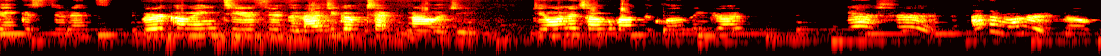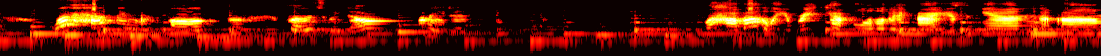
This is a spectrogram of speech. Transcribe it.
Students. We're coming to you through the magic of technology. Do you want to talk about the clothing drive? Yeah, sure. I've been wondering though, what happened with all the clothes we donated? Well, how about we recap a little bit, guys, and um,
